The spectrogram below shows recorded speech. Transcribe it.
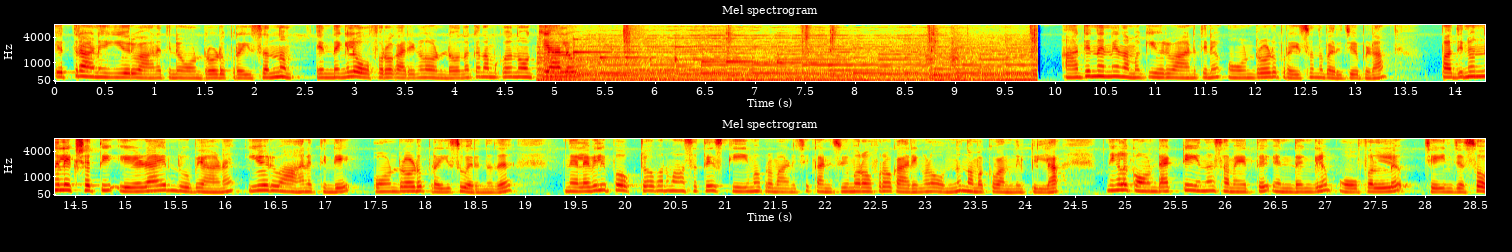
എത്രയാണ് ഈ ഒരു വാഹനത്തിന്റെ ഓൺ റോഡ് പ്രൈസ് എന്നും എന്തെങ്കിലും ഓഫറോ കാര്യങ്ങളോ ഉണ്ടോ എന്നൊക്കെ നമുക്ക് നോക്കിയാലോ. ആദ്യം തന്നെ നമുക്ക് ഈ ഒരു വാഹനത്തിന് ഓൺ റോഡ് പ്രൈസ് ഒന്ന് പരിചയപ്പെടാം. പതിനൊന്ന് ലക്ഷത്തി ഏഴായിരം രൂപയാണ് ഈ ഒരു വാഹനത്തിന്റെ ഓൺ റോഡ് പ്രൈസ് വരുന്നത്. നിലവിൽ ഇപ്പോൾ ഒക്ടോബർ മാസത്തെ സ്കീം പ്രമാണിച്ച് കൺസ്യൂമർ ഓഫറോ കാര്യങ്ങളോ ഒന്നും നമുക്ക് വന്നിട്ടില്ല. നിങ്ങൾ കോണ്ടാക്ട് ചെയ്യുന്ന സമയത്ത് എന്തെങ്കിലും ഓഫറിൽ ചേഞ്ചസോ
